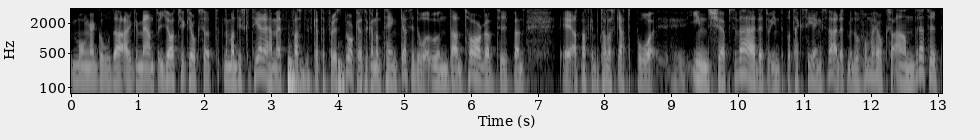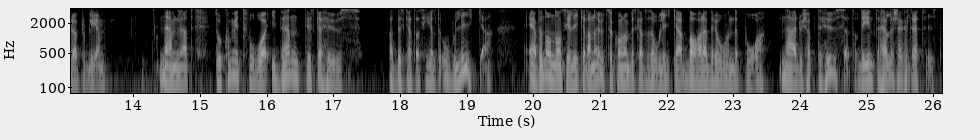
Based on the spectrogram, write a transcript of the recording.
många goda argument och jag tycker också att när man diskuterar det här med fastighetsskatteförespråkare så kan de tänka sig då undantag av typen eh, att man ska betala skatt på eh, inköpsvärdet och inte på taxeringsvärdet. Men då får man ju också andra typer av problem. Nämligen att då kommer ju två identiska hus att beskattas helt olika. Även om de ser likadana ut så kommer de beskattas olika bara beroende på när du köpte huset och det är inte heller särskilt rättvist.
